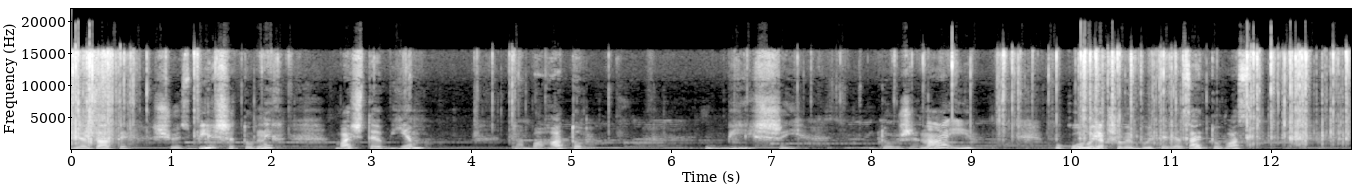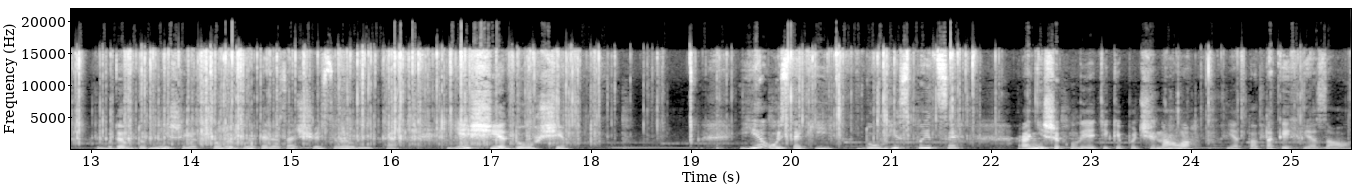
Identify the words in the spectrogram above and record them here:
зв'язати щось більше, то в них, бачите, об'єм набагато більший. Довжина і по колу, якщо ви будете в'язати, то у вас буде вдобніше, якщо ви будете в'язати щось велике. Є ще довші. Є ось такі довгі спиці. Раніше, коли я тільки починала, я таких в'язала.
